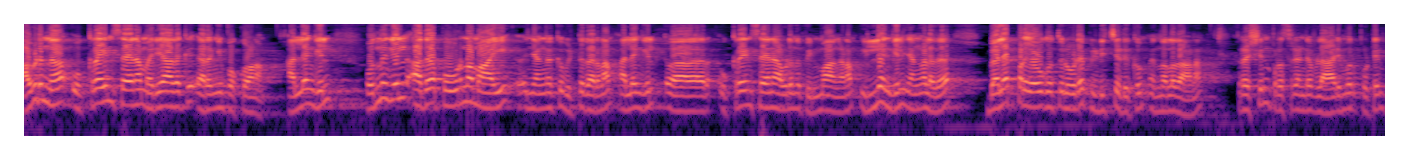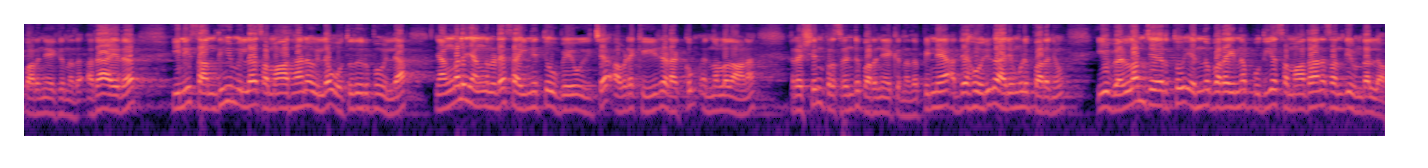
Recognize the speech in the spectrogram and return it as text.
അവിടുന്ന് ഉക്രൈൻ സേന മര്യാദയ്ക്ക് ഇറങ്ങിപ്പൊക്കോണം അല്ലെങ്കിൽ ഒന്നുകിൽ അത് പൂർണമായി ഞങ്ങൾക്ക് വിട്ടുതരണം. അല്ലെങ്കിൽ ഉക്രൈൻ സേന അവിടുന്ന് പിൻവാങ്ങണം. ഇല്ലെങ്കിൽ ഞങ്ങളത് ബലപ്രയോഗത്തിലൂടെ പിടിച്ചെടുക്കും എന്നുള്ളതാണ് റഷ്യൻ പ്രസിഡന്റ് വ്ളാഡിമിർ പുടിൻ പറഞ്ഞേക്കുന്നത്. അതായത് ഇനി സന്ധിയുമില്ല സമാധാനവുമില്ല ഒത്തുതീർപ്പുമില്ല. ഞങ്ങൾ ഞങ്ങളുടെ സൈന്യത്തെ ഉപയോഗിച്ച് അവിടെ കീഴടക്കും എന്നുള്ളതാണ് റഷ്യൻ പ്രസിഡന്റ് പറഞ്ഞേക്കുന്നത്. പിന്നെ അദ്ദേഹം ഒരു കാര്യം കൂടി പറഞ്ഞു. ഈ വെള്ളം ചേർത്തു എന്ന് പറയുന്ന പുതിയ സമാധാന സന്ധി ഉണ്ടല്ലോ.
